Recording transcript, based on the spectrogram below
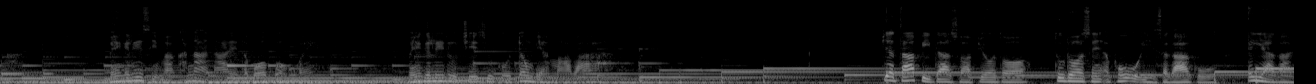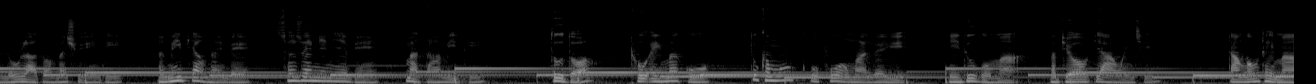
မှာ မင်းကလေးစီမှာခဏနားတဲ့သဘောပေါက်ကွယ်မင်းကလေးတို့ဂျေစုကိုတုံ့ပြန်မှာပါပြတ်သားပီသားစွာပြောသောသူတော်စင်အဖိုးအိုဤစကားကိုအိယာကနိုးလာသောမတ်ရွှေအိမ်သည်မမေ့ပြောက်နိုင်ပဲဆွဲဆွဲမြဲမြဲပင်မှတ်သားမိသည်သို့သောထိုအိမ်မက်ကိုသူခမွန်းကိုဖိုးအောင်မှလွဲ၍ညီသူကိုမှမပြောပြဝင်ချေတောင်ကုန်းထိပ်မှာ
